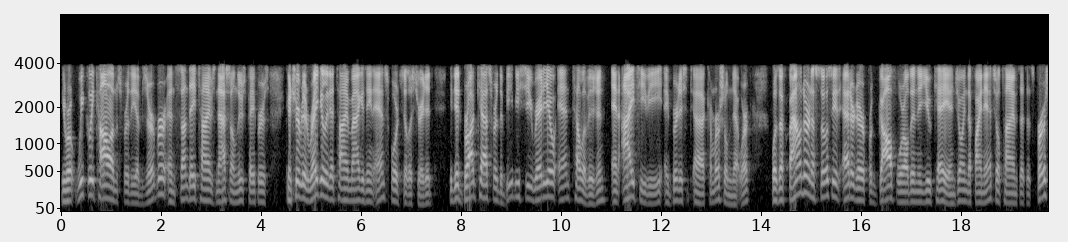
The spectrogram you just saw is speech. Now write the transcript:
He wrote weekly columns for The Observer and Sunday Times national newspapers, contributed regularly to Time magazine and Sports Illustrated. He did broadcasts for the BBC radio and television and ITV, a British uh, commercial network was a founder and associate editor for Golf World in the UK and joined the Financial Times as its first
